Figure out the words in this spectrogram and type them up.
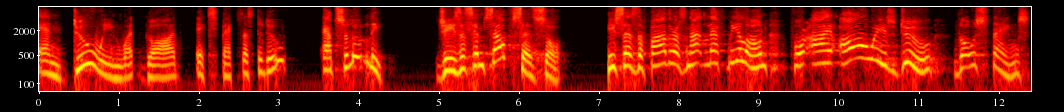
and doing what God expects us to do? Absolutely. Jesus himself says so. He says, The Father has not left me alone, for I always do those things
